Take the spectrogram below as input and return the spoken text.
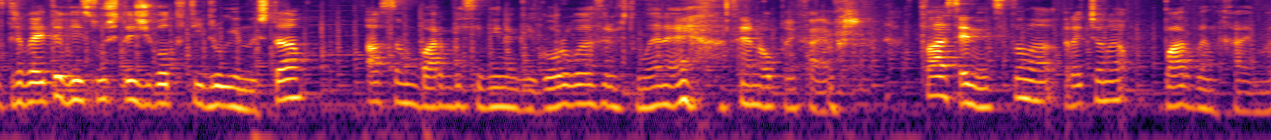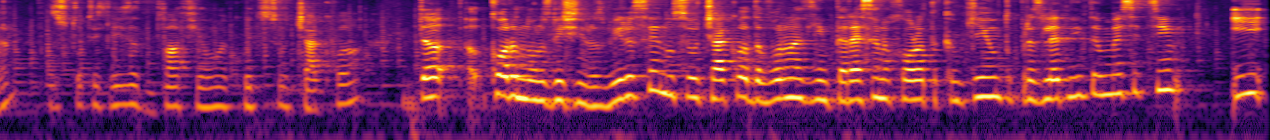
Здравейте, вие слушате Животът и други неща. Аз съм Барби Севина Григорова, срещу мен е Сен Опенхаймер. Това е седмицата на речена Барбенхаймер, защото излизат два филма, които се очаква да... Коренно различни, разбира се, но се очаква да върнат интереса на хората към киното през летните месеци и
